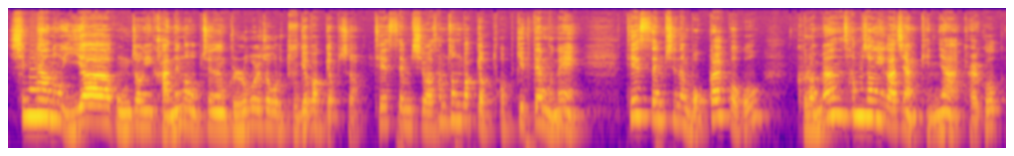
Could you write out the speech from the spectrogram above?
10나노 이하 공정이 가능한 업체는 글로벌적으로 두 개밖에 없죠. TSMC와 삼성밖에 없, 기 때문에 TSMC는 못 갈 거고 그러면 삼성이 가지 않겠냐? 결국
